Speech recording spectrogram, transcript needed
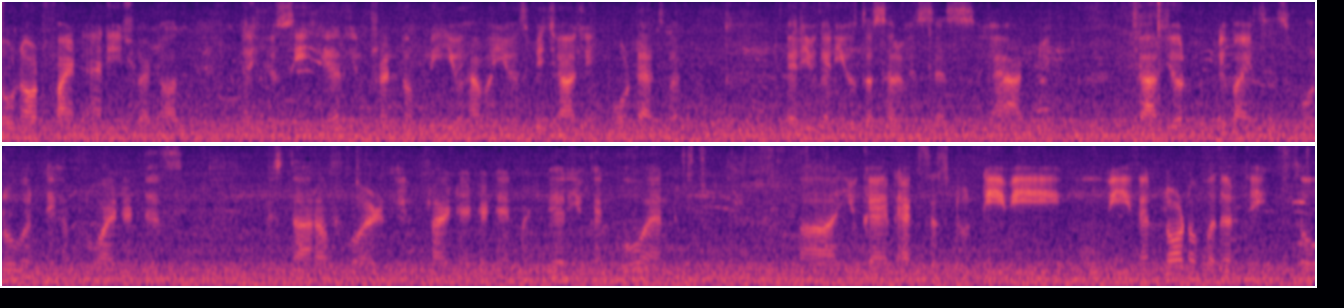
do not find any issue at all. If you see here in front of me you have a usb charging port as well where you can use the services and charge your devices. Moreover they have provided this Vistara World in-flight entertainment where you can go and uh, you can access to TV, movies and lot of other things. So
